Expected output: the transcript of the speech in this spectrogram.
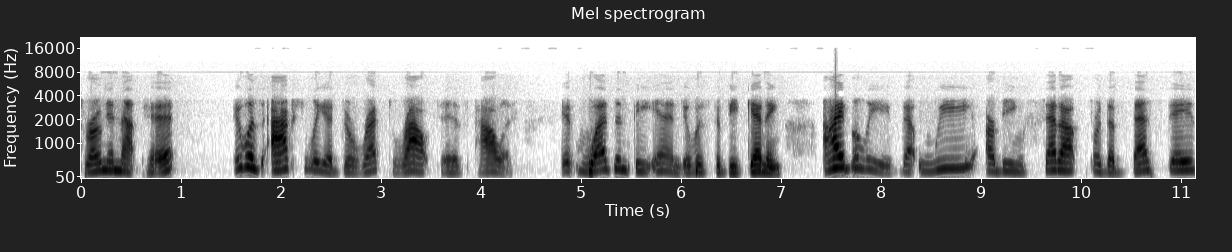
thrown in that pit, it was actually a direct route to his palace. It wasn't the end, it was the beginning. I believe that we are being set up for the best days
